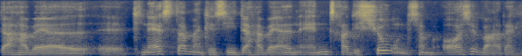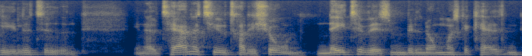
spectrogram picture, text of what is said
Der har været øh, knaster, man kan sige, der har været en anden tradition, som også var der hele tiden. En alternativ tradition, nativism vil nogen måske kalde den,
